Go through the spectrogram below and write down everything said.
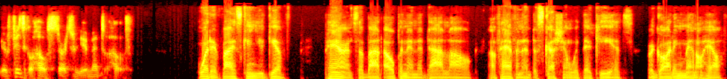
your physical health starts with your mental health. What advice can you give parents about opening the dialogue of having a discussion with their kids regarding mental health?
